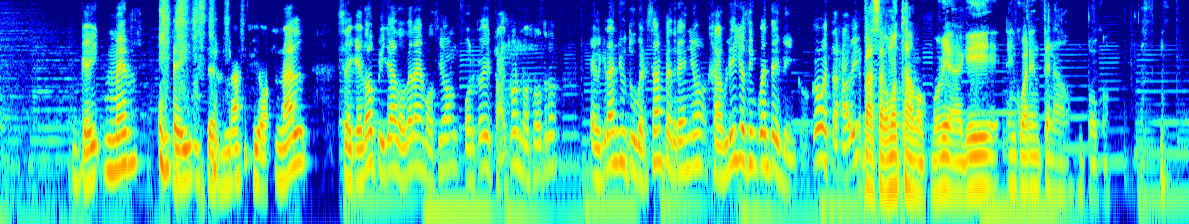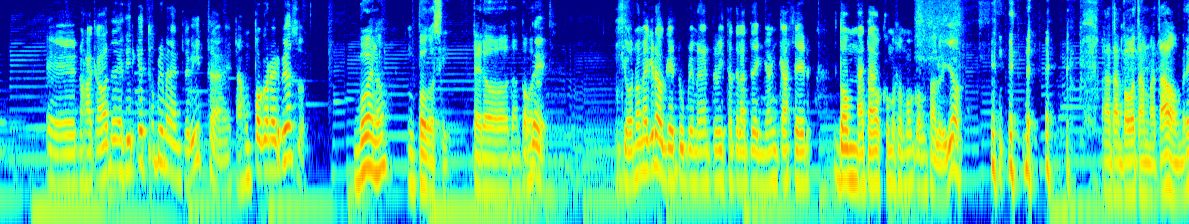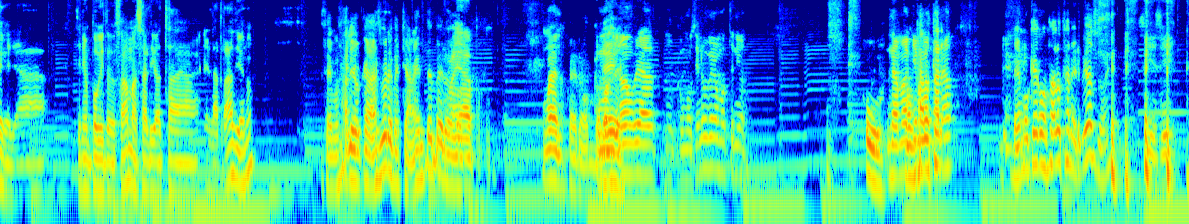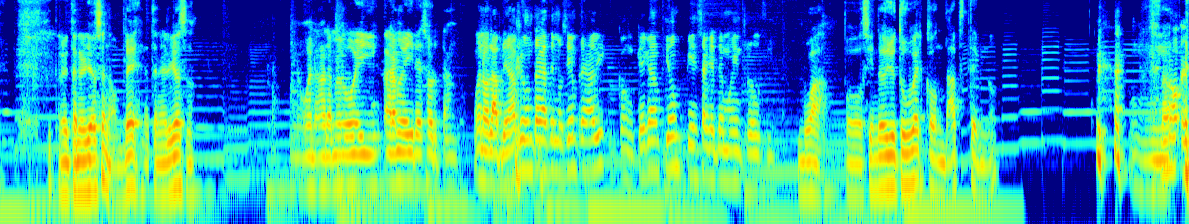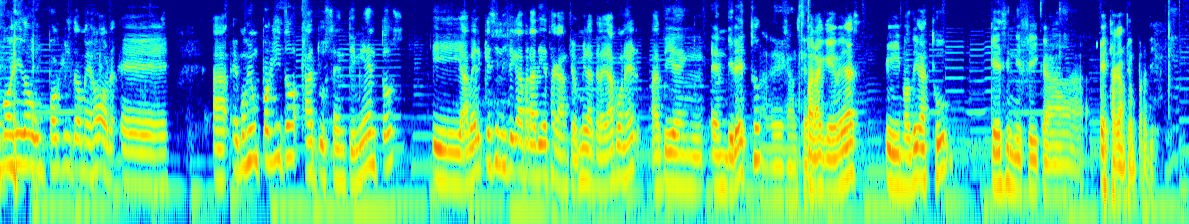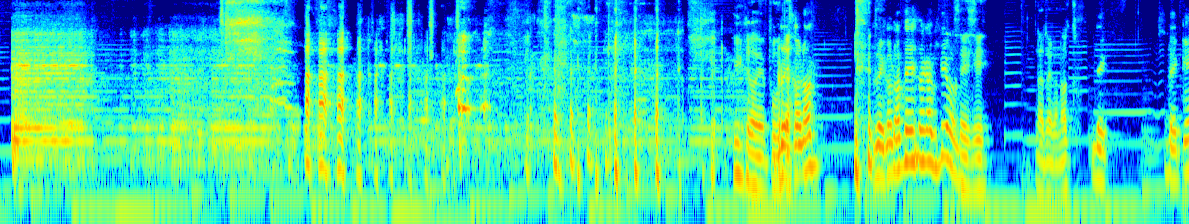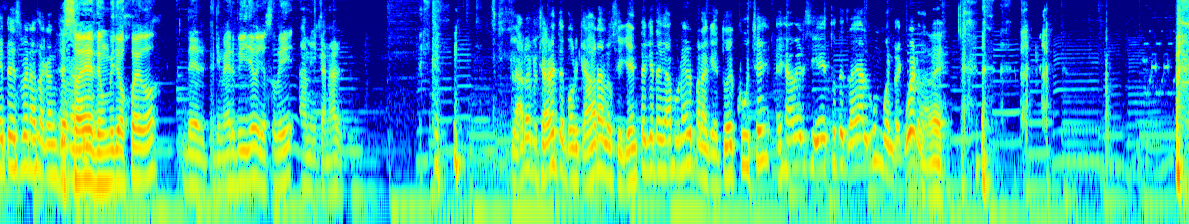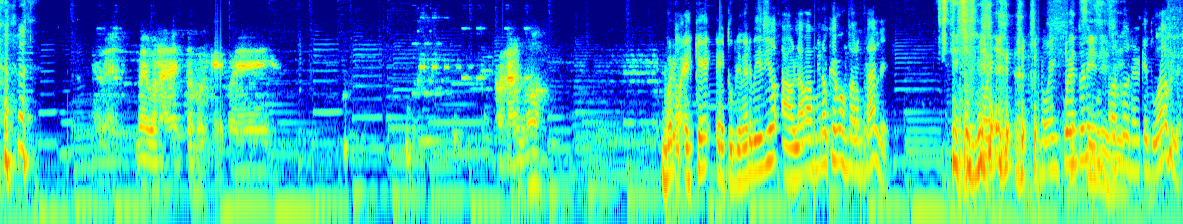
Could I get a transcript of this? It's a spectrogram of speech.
gamer e internacional. Se quedó pillado de la emoción porque hoy está con nosotros el gran youtuber sanpedreño Jablillo55. ¿Cómo estás, Javi? ¿Qué pasa? ¿Cómo estamos? Muy bien, aquí en cuarentenado un poco. Eh, nos acabas de decir que es tu primera entrevista. ¿Estás un poco nervioso? Bueno, un poco sí, pero tampoco. Hombre, yo no me creo que tu primera entrevista te la tengan que hacer dos matados como somos Gonzalo y yo. ah, tampoco te han matado, hombre, que ya tiene un poquito de fama, ha salido hasta en la radio, ¿no? Se hemos salido cada sur, efectivamente, pero. Vaya, bueno, pero, como, si no hubiera, como si no hubiéramos tenido. Uh, Nada más Gonzalo que está... Vemos que Gonzalo está nervioso, ¿eh? sí, sí. ¿Está nervioso? No, hombre, no está nervioso. Bueno, ahora me voy, ahora me iré soltando. Bueno, la primera pregunta que hacemos siempre, Javi, ¿con qué canción piensa que te hemos introducido? Buah, pues siendo youtuber con dubstep, ¿no? no. no, hemos ido un poquito mejor. Eh, a, hemos ido un poquito a tus sentimientos y a ver qué significa para ti esta canción. Mira, te la voy a poner a ti en, en directo ver, para que veas y nos digas tú qué significa esta canción para ti. Hijo de puta. ¿Recono ¿Reconoces esa canción? Sí, sí, la reconozco. ¿De, ¿De, qué te suena esa canción? Eso es de un videojuego del primer vídeo que yo subí a mi canal. Claro, efectivamente, porque ahora lo siguiente que te voy a poner para que tú escuches es a ver si esto te trae algún buen recuerdo. A ver. a ver, voy a borrar esto porque pues con algo. Bueno, es que en tu primer vídeo hablaba menos que Gonzalo Morales. No, no encuentro sí, ningún sí, sí. en el que tú hables.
